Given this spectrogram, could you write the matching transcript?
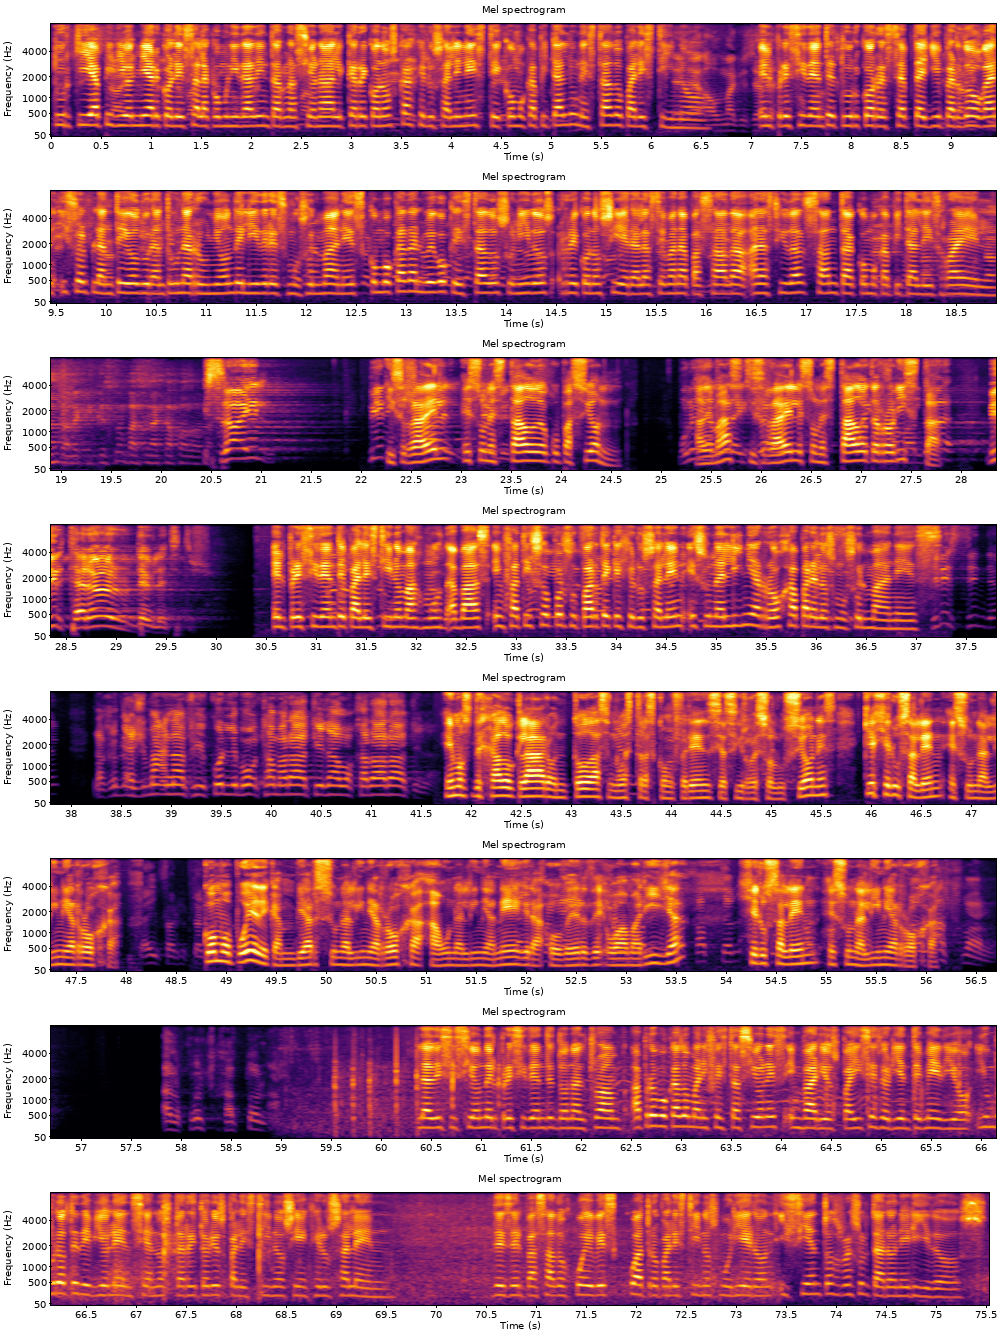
Turquía pidió el miércoles a la comunidad internacional que reconozca a Jerusalén Este como capital de un Estado palestino. El presidente turco Recep Tayyip Erdogan hizo el planteo durante una reunión de líderes musulmanes convocada luego que Estados Unidos reconociera la semana pasada a la ciudad santa como capital de Israel. Israel es un estado de ocupación. Además, Israel es un estado terrorista. El presidente palestino Mahmoud Abbas enfatizó por su parte que Jerusalén es una línea roja para los musulmanes. Hemos dejado claro en todas nuestras conferencias y resoluciones que Jerusalén es una línea roja. ¿Cómo puede cambiarse una línea roja a una línea negra o verde o amarilla? Jerusalén es una línea roja. La decisión del presidente Donald Trump ha provocado manifestaciones en varios países de Oriente Medio y un brote de violencia en los territorios palestinos y en Jerusalén. Desde el pasado jueves, cuatro palestinos murieron y cientos resultaron heridos.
